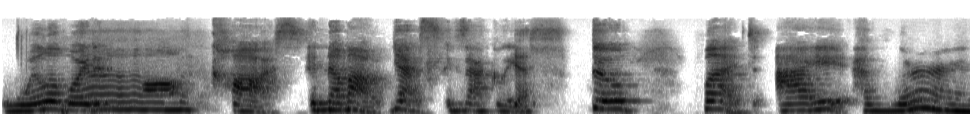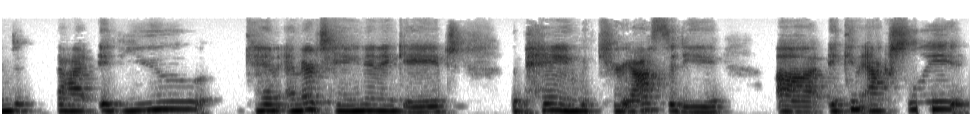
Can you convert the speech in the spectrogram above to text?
will avoid it at all um, costs and numb out. Yes, exactly. Yes. So but I have learned that if you can entertain and engage the pain with curiosity, uh, it can actually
